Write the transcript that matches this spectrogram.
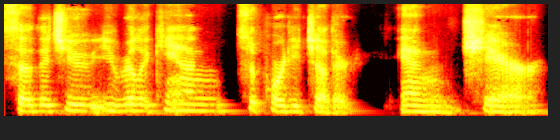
so that you you really can support each other and share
